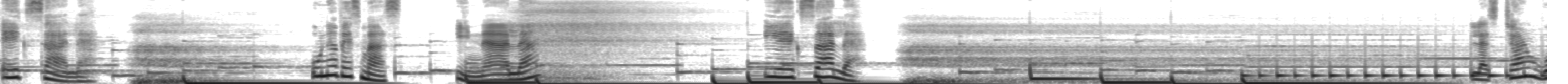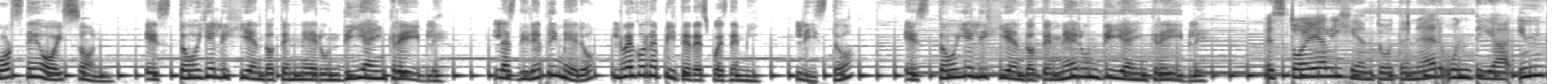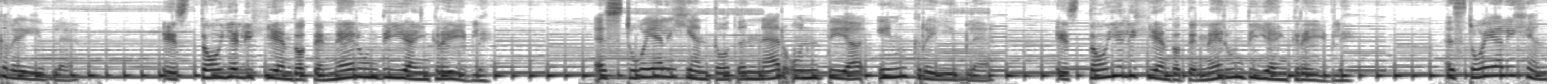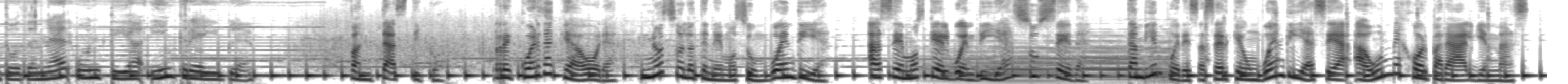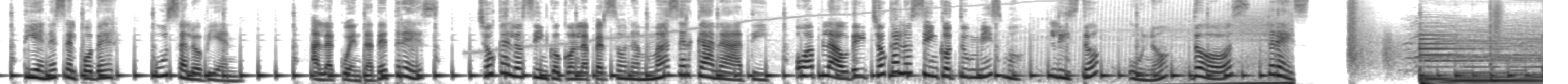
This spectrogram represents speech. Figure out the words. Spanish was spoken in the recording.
Exhala. Una vez más. Inhala. Y exhala. Las charm words de hoy son, estoy eligiendo tener un día increíble. Las diré primero, luego repite después de mí. ¿Listo? Estoy eligiendo tener un día increíble. Estoy eligiendo tener un día increíble. Estoy eligiendo tener un día increíble. Estoy eligiendo tener un día increíble. Estoy eligiendo tener un día increíble. Estoy eligiendo tener un día increíble fantástico. Recuerda que ahora no solo tenemos un buen día, hacemos que el buen día suceda. También puedes hacer que un buen día sea aún mejor para alguien más. Tienes el poder, úsalo bien. A la cuenta de tres, choca los cinco con la persona más cercana a ti o aplaude y choca los cinco tú mismo. ¿Listo? Uno, dos, tres.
